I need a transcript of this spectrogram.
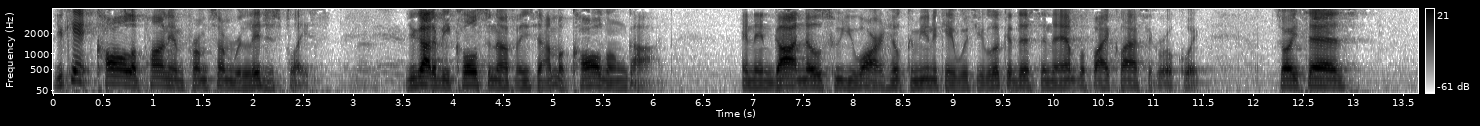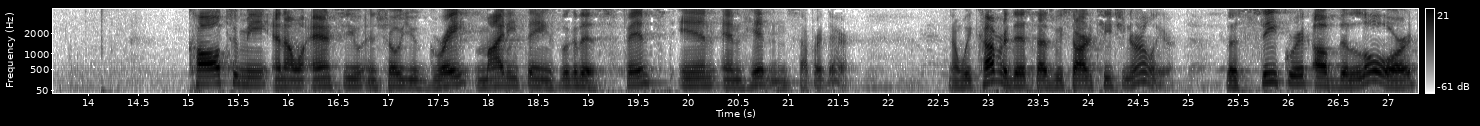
you can't call upon him from some religious place. You got to be close enough. And you say, I'm going to call on God. And then God knows who you are and he'll communicate with you. Look at this in the Amplified Classic, real quick. So he says, Call to me, and I will answer you and show you great, mighty things. Look at this fenced in and hidden. Stop right there. Now, we covered this as we started teaching earlier. The secret of the Lord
